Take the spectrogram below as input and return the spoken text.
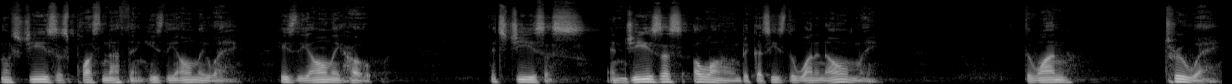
No, it's Jesus plus nothing. He's the only way, He's the only hope. It's Jesus and Jesus alone because He's the one and only, the one true way.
